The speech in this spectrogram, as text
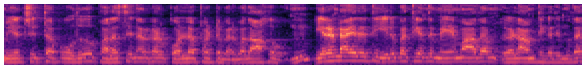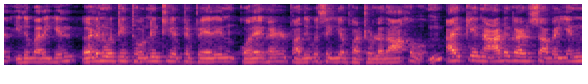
முயற்சித்த போது பலஸ்தீனர்கள் கொல்லப்பட்டு வருவதாகவும் இரண்டாயிரத்தி இருபத்தி ஐந்து மே மாதம் ஏழாம் தேதி முதல் இதுவரையில் எழுநூற்றி தொன்னூற்றி எட்டு பேரின் கொலைகள் பதிவு செய்யப்பட்டுள்ளதாகவும் ஐக்கிய நாடுகள் சபையின்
